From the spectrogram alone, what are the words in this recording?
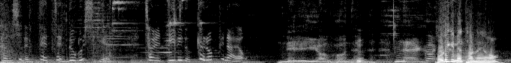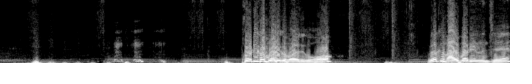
당신은 대체 누구시기에 절 이리도 괴롭히나요? 네 영혼은 내가 버리기 메타네요. 버리고 버리고 버리고. 왜 이렇게 많이 버리는지.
